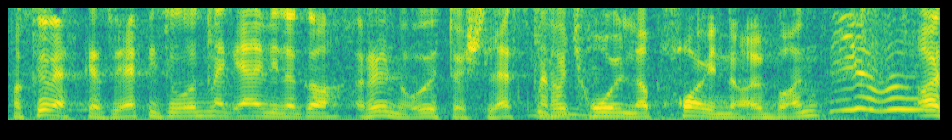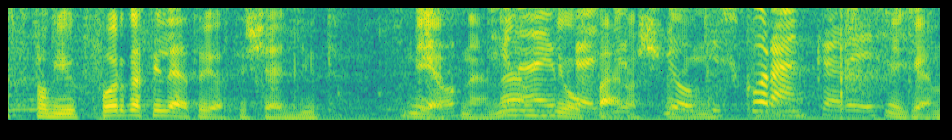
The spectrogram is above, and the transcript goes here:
A következő epizód meg elvileg a Renault 5-ös lesz, mert hogy holnap hajnalban azt fogjuk forgatni, lehet, hogy azt is együtt. Miért Jó, nem? nem? Jó páros Jó kis koránkelés. Igen.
